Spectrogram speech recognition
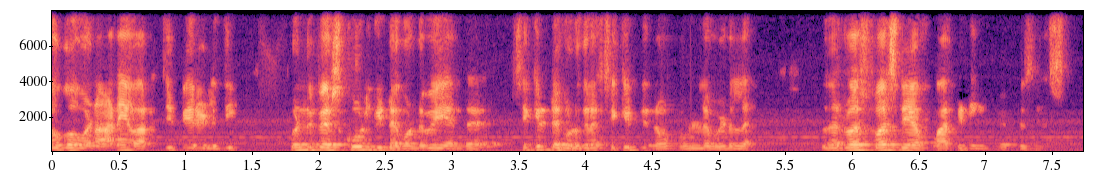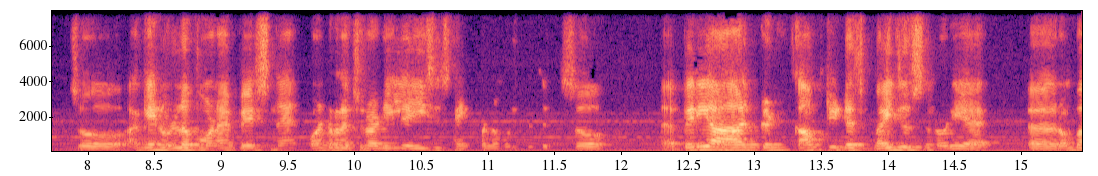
லோகோவை நானே வரைஞ்சி பேர் எழுதி கொண்டு போய் ஸ்கூல் கிட்ட கொண்டு போய் அந்த செக்யூரிட்டி கொடுக்குற செக்யூரிட்டி நான் உள்ள விடல. That was first day of marketing business so again உள்ள போனேன் பேசினேன். ஒன்றரை லட்ச ரூபா டீல ஈஸி சைன் பண்ண முடிஞ்சது. ஸோ பெரிய ஆட்கள் காம்படிட்டர்ஸ் பைஜூஸனுடைய ரொம்ப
